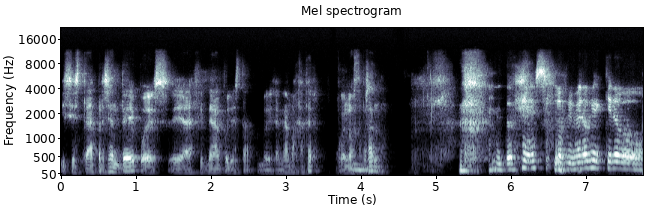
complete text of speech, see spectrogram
si estás presente, pues eh, al final, pues ya está, no hay nada más que hacer, porque no está pasando. Entonces, lo primero que quiero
